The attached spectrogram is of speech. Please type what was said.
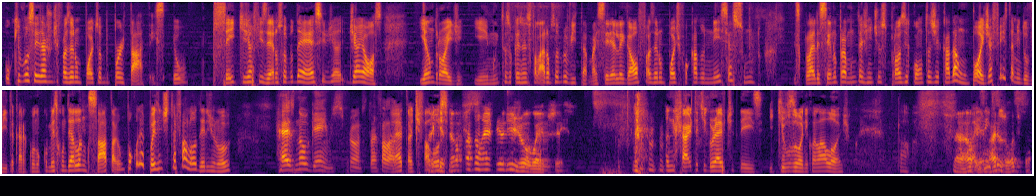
O que vocês acham de fazer um pod sobre portáteis? Eu sei que já fizeram sobre o DS de, de iOS e Android, e em muitas ocasiões falaram sobre o Vita, mas seria legal fazer um pod focado nesse assunto esclarecendo para muita gente os prós e contras de cada um. Pô, a gente já fez também do Vita, cara. Quando no começo, quando ia lançar, tá? um pouco depois a gente até falou dele de novo. Has no games. Pronto, tá falando. É, então a gente falou. Aqui, então eu faço um review de jogo aí pra vocês. Uncharted Gravity Days e Killzone com ela, lógico. Tal. Não, Mas, tem enfim. vários outros, pô.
